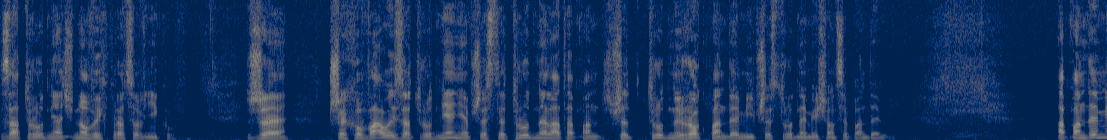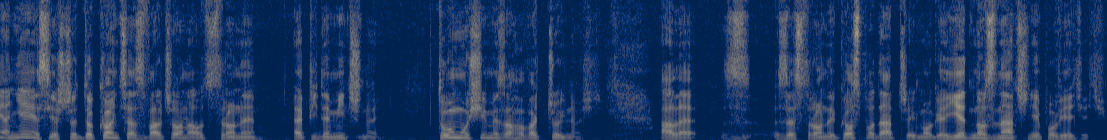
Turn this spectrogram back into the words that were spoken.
zatrudniać nowych pracowników, że przechowały zatrudnienie przez te trudne lata, pan, przez trudny rok pandemii, przez trudne miesiące pandemii. A pandemia nie jest jeszcze do końca zwalczona od strony epidemicznej. Tu musimy zachować czujność, ale z, ze strony gospodarczej mogę jednoznacznie powiedzieć,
